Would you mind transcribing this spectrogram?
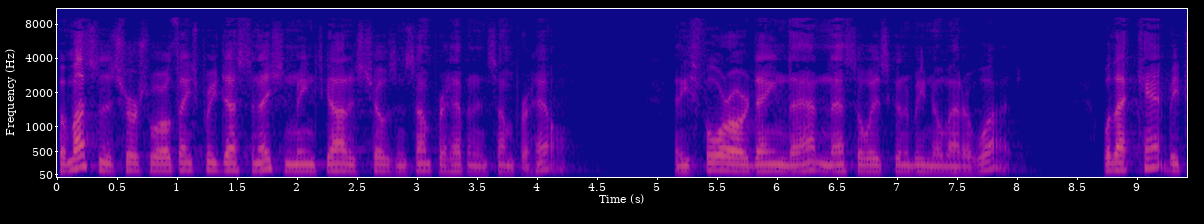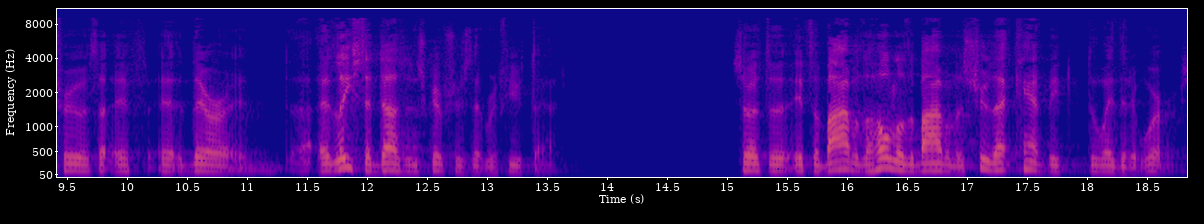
but much of the church world thinks predestination means God has chosen some for heaven and some for hell. And he's foreordained that, and that's the way it's going to be no matter what. Well, that can't be true if, if uh, there are at least a dozen scriptures that refute that. So if the, if the Bible, the whole of the Bible is true, that can't be the way that it works.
